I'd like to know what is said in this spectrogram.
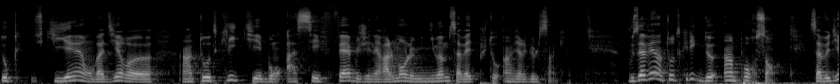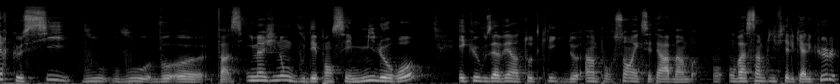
Donc, ce qui est, on va dire, euh, un taux de clic qui est bon assez faible. Généralement, le minimum, ça va être plutôt 1,5 vous avez un taux de clic de 1%. Ça veut dire que si vous, vous, euh, imaginons que vous dépensez 1000 euros et que vous avez un taux de clic de 1%, etc., ben, on va simplifier le calcul.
